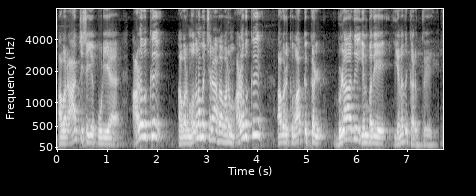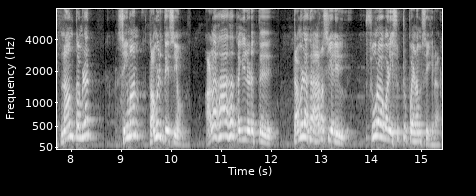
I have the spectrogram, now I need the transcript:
அவர் ஆட்சி செய்யக்கூடிய அளவுக்கு அவர் முதலமைச்சராக வரும் அளவுக்கு அவருக்கு வாக்குகள் விழாது என்பதே எனது கருத்து. நாம் தமிழர் சீமான் தமிழ் தேசியம் அழகாக கையில் எடுத்து தமிழக அரசியலில் சூறாவளி சுற்றுப்பயணம் செய்கிறார்.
